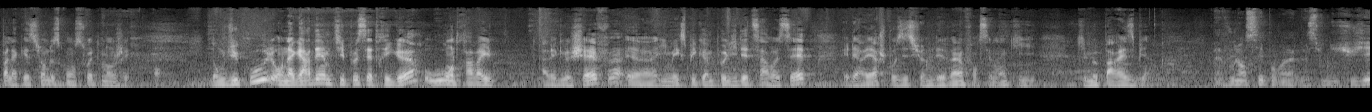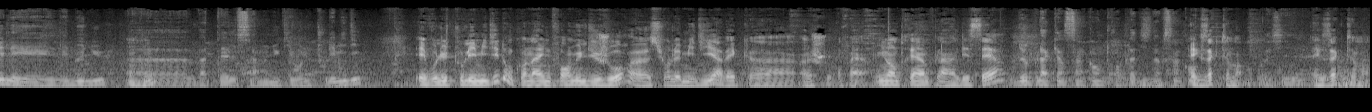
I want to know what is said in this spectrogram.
pas la question de ce qu'on souhaite manger. Donc du coup on a gardé un petit peu cette rigueur où on travaille avec le chef, euh, il m'explique un peu l'idée de sa recette et derrière je positionne des vins forcément qui, qui me paraissent bien. Bah, vous lancez pour la suite du sujet les, menus. Mhm. Euh, Vatel, c'est un menu qui évolue tous les midis? Évolue tous les midis, donc on a une formule du jour euh, sur le midi avec euh, un enfin, une entrée, un plat, un dessert. Deux plats 15,50, trois plats 19,50. Exactement. Exactement.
